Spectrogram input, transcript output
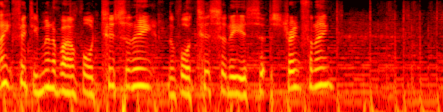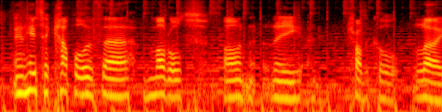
850 millibar vorticity, the vorticity is strengthening and here's a couple of uh, models on the tropical low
